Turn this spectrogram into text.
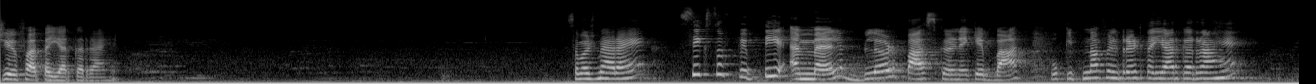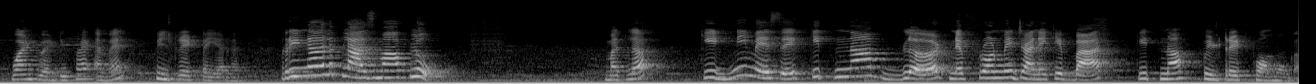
जीएफआर तैयार कर रहा है। समझ में आ रहा है? 650 ml ब्लड पास करने के बाद वो कितना फिल्ट्रेट तैयार कर रहा है? 125 ml फिल्ट्रेट तैयार कर रिनल प्लाज्मा फ्लो मतलब किडनी में से कितना ब्लड नेफ्रॉन में जाने के बाद कितना फिल्ट्रेट फॉर्म होगा।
